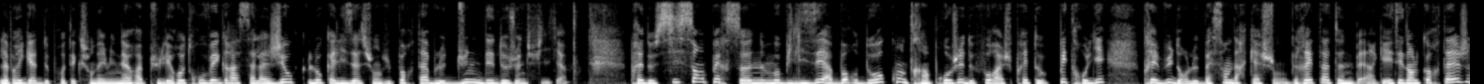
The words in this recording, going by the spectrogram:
La brigade de protection des mineurs a pu les retrouver grâce à la géolocalisation du portable d'une des deux jeunes filles. Près de 600 personnes mobilisées à Bordeaux contre un projet de forage pétrolier prévu dans le bassin d'Arcachon. Greta Thunberg était dans le cortège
